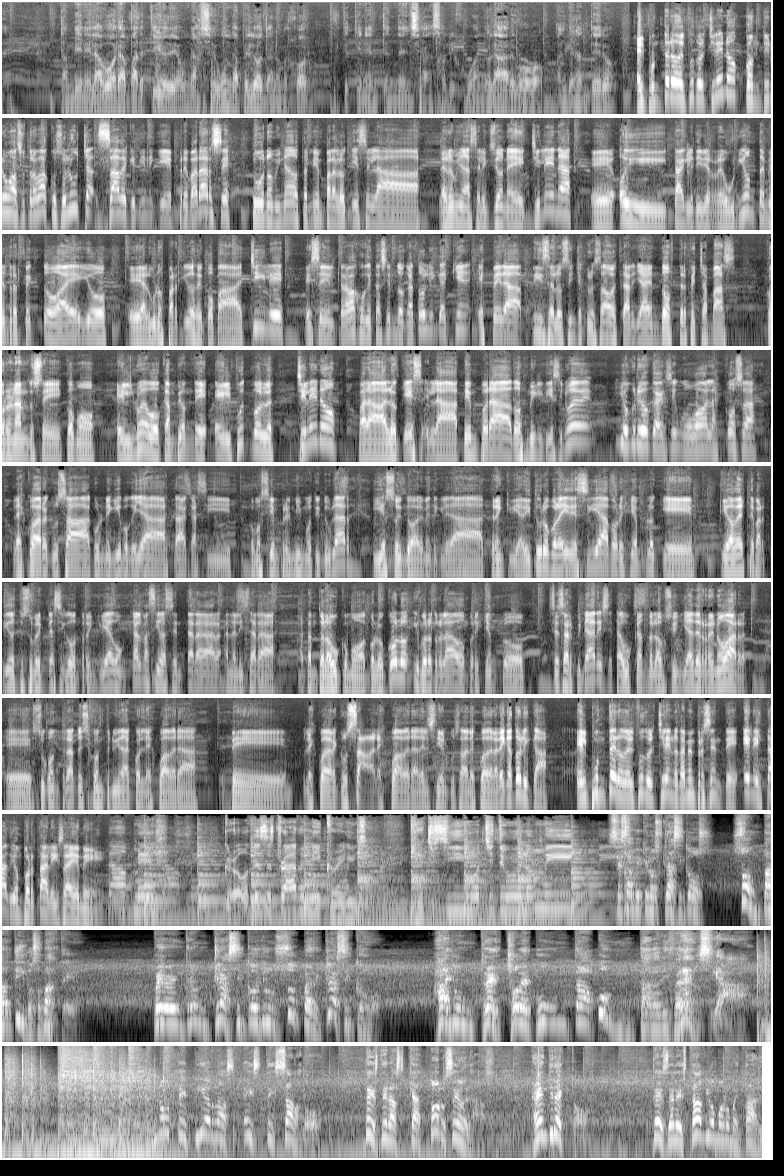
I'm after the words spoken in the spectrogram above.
también elabora a partir de una segunda pelota a lo mejor porque tienen tendencia a salir jugando largo al delantero. El puntero del fútbol chileno continúa su trabajo, su lucha, sabe que tiene que prepararse, tuvo nominados también para lo que es la, la nómina de selección eh, chilena, eh, hoy Tagle tiene reunión también respecto a ello, eh, algunos partidos de Copa Chile, es el trabajo que está haciendo Católica, quien espera, dice a los hinchas cruzados, estar ya en dos, tres fechas más coronándose como el nuevo campeón del el fútbol chileno para lo que es la temporada 2019. Yo creo que así como van las cosas, la escuadra cruzada con un equipo que ya está casi, como siempre, el mismo titular y eso indudablemente que le da tranquilidad. Dituro por ahí decía, por ejemplo, que iba a ver este partido, este superclásico con tranquilidad, con calma, se iba a sentar a analizar a, tanto la U como a Colo Colo y por otro lado, por ejemplo, César Pinares está buscando la opción ya de renovar eh, su contrato y su continuidad con la escuadra de la escuadra cruzada, la escuadra del señor cruzado, la escuadra de Católica el puntero del fútbol chileno también presente en Estadio Portales AM. Se sabe que los clásicos son partidos aparte. Pero entre un clásico y un superclásico hay un trecho de punta a punta de diferencia. No te pierdas este sábado, desde las 14 horas, en directo desde el Estadio Monumental,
